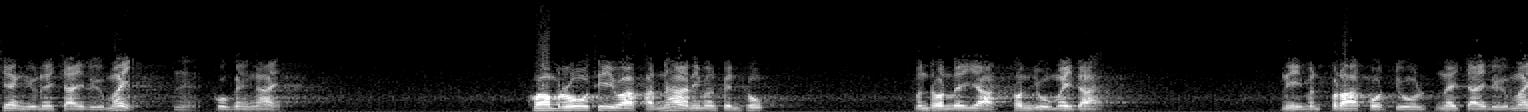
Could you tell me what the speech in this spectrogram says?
แจ้งอยู่ในใจหรือไม่ นี่ยพูดง่ายๆ ความรู้ที่ว่าขันห้านี้มันเป็นทุกข์ มันทนได้ยาก ทนอยู่ไม่ได้ นี่มันปรากฏอยู่ในใจหรือไม่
